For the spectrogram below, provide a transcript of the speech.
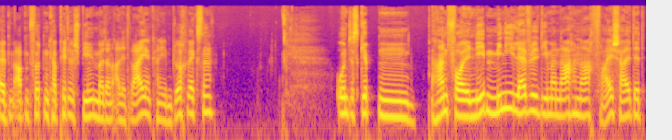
ab dem vierten Kapitel spielen wir dann alle drei und kann eben durchwechseln. Und es gibt ein Handvoll Neben-Mini-Level, die man nach und nach freischaltet,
